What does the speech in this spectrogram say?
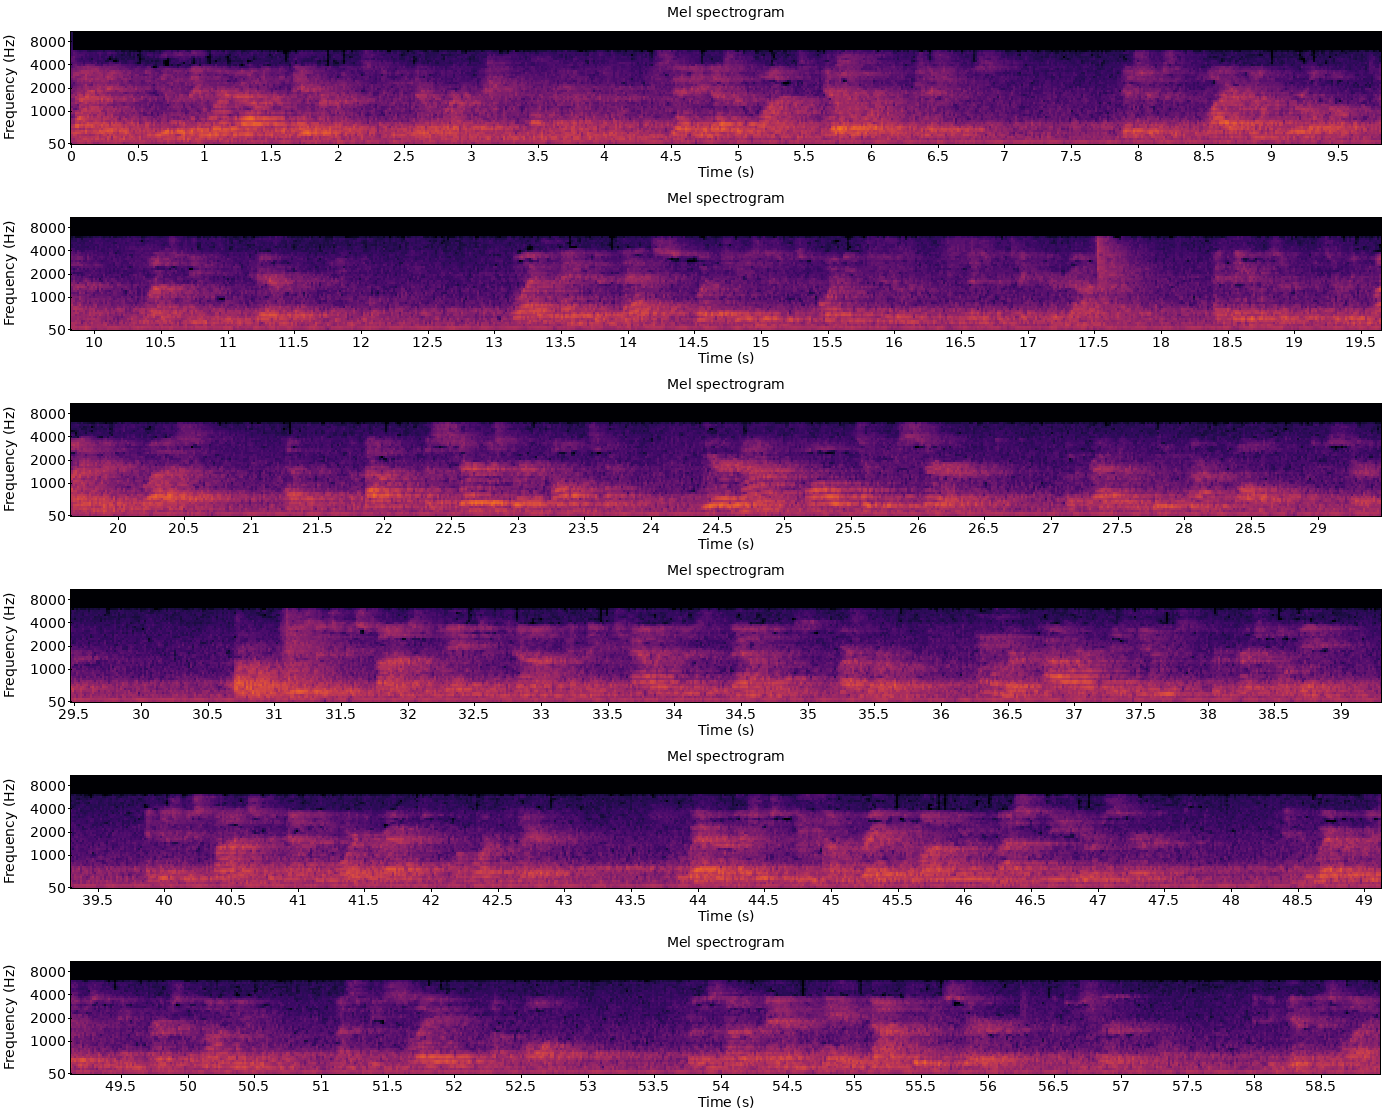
shining, he knew they weren't out in the neighborhoods doing their work. He said he doesn't want airport bishops, bishops that fly around the world all the time. He wants people who care for the people. Well, I think that that's what Jesus was pointing to in this particular gospel. I think it was a, it's a reminder to us uh, about the service we're called to. We are not called to be served, but rather we are called. Jesus' response to James and John, I think, challenges the values of our world, where power is used for personal gain. And his response could not be more direct or more clear. Whoever wishes to become great among you must be your servant, and whoever wishes to be first among you must be slave of all. For the Son of Man came not to be served, but to serve, and to give his life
